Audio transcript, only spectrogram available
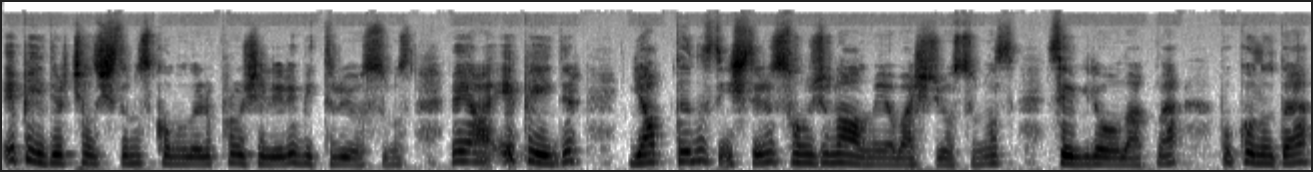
epeydir çalıştığınız konuları, projeleri bitiriyorsunuz veya epeydir yaptığınız işlerin sonucunu almaya başlıyorsunuz sevgili oğlaklar. Bu konuda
